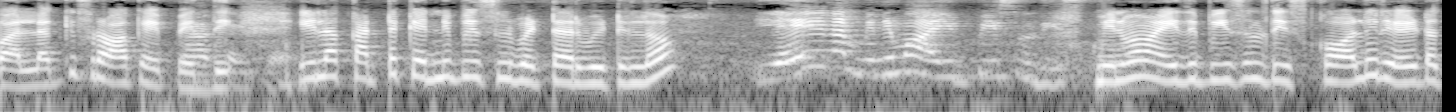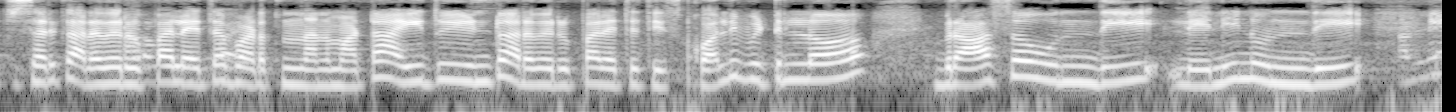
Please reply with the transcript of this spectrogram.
వాళ్ళకి ఫ్రాక్ అయిపోద్ది ఇలా కట్టకి ఎన్ని పీసులు పెట్టారు వీటిల్లో? ఏదైనా మినిమం ఐదు పీసులు తీసుకో. మినిమం ఐదు పీసులు తీసుకోవాలి. రేట్ వచ్చేసరికి అరవై రూపాయలు అయితే పడుతుంది అనమాట ఐదు ఇంటూ అరవై రూపాయలు అయితే తీసుకోవాలి. వీటిల్లో బ్రాసో ఉంది లెనిన్ ఉంది. అన్ని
